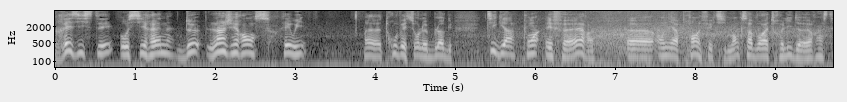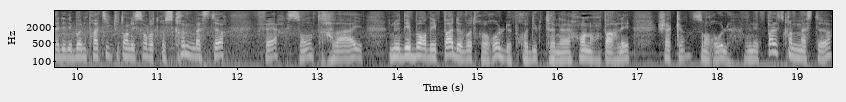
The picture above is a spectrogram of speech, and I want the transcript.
résister aux sirènes de l'ingérence. Et oui, euh, trouvé sur le blog tiga.fr. Euh, on y apprend effectivement que savoir être leader, installer des bonnes pratiques tout en laissant votre Scrum Master faire son travail. Ne débordez pas de votre rôle de product owner, on en parlait, chacun son rôle. Vous n'êtes pas le Scrum Master,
